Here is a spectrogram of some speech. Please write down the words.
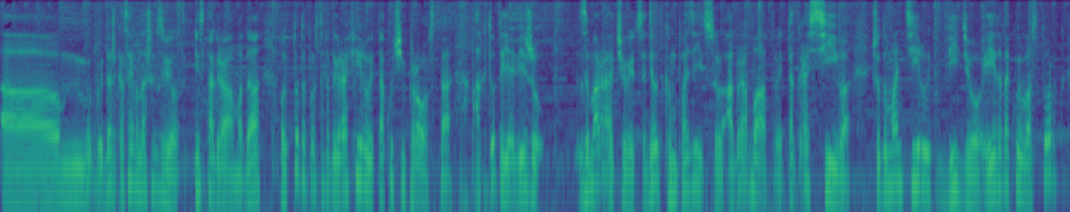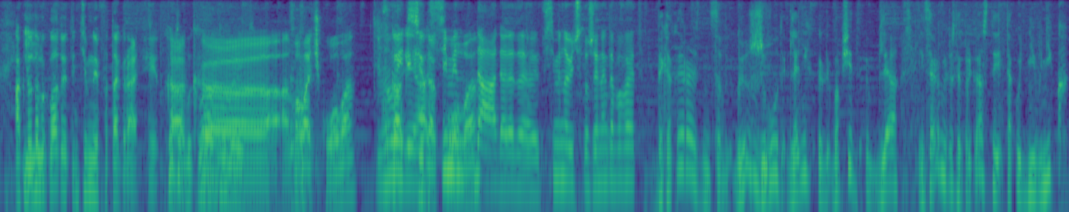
э, даже касаемо наших звезд, Инстаграма, да, вот кто-то просто фотографирует так очень просто, а кто-то я вижу заморачивается, делает композицию, обрабатывает так красиво, что-то монтирует видео, и это такой восторг. А кто-то и... выкладывает интимные фотографии, кто-то как выкладывает... э, Волочкова, ну, как или Седокова. Семен... Да, да, да, да, Семенович тоже иногда бывает. Да какая разница? Люди живут, для них, э, вообще для Инстаграма, мне кажется, прекрасный такой дневник,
